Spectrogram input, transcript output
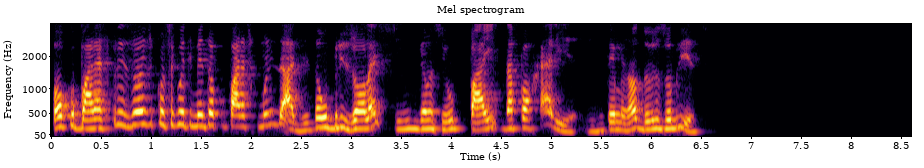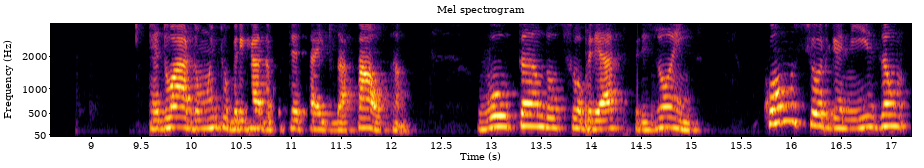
Ocupar as prisões e, consequentemente, ocupar as comunidades. Então, o Brizola é, sim, digamos assim, o pai da porcaria. Não tem a menor dúvida sobre isso. Eduardo, muito obrigada por ter saído da pauta. Voltando sobre as prisões, como se organizam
